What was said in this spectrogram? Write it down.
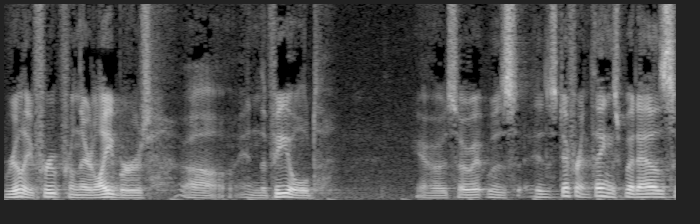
really fruit from their labors uh, in the field. You know, so it was, it was different things, but as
